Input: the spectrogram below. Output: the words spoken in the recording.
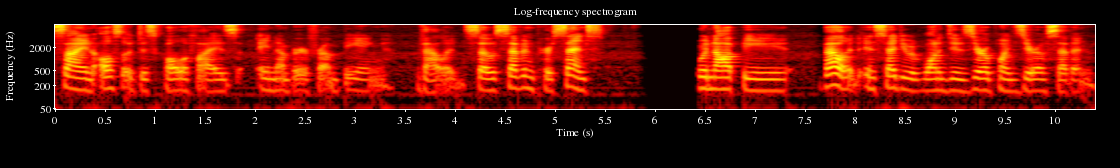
sign also disqualifies a number from being valid. So 7% would not be valid. Instead, you would want to do 0.07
